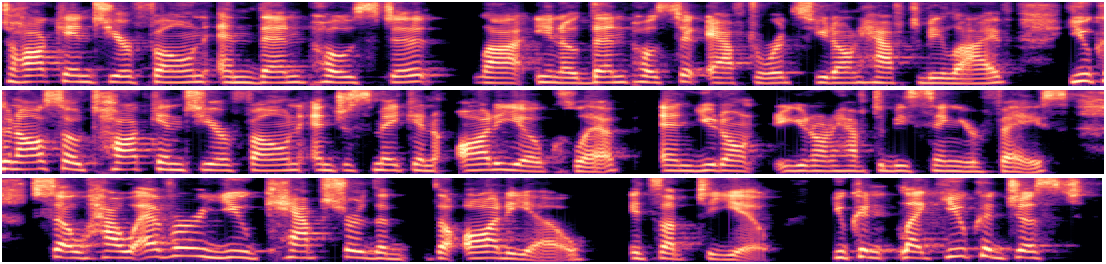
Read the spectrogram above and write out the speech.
talk into your phone and then post it you know then post it afterwards you don't have to be live. You can also talk into your phone and just make an audio clip and you don't you don't have to be seeing your face. So however you capture the the audio it's up to you. You can like you could just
